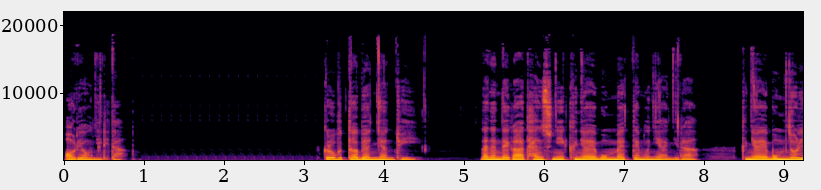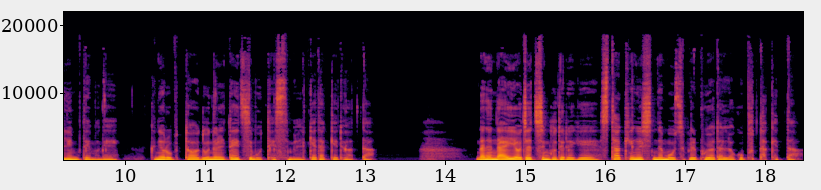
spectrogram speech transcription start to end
어려운 일이다. 그로부터 몇 년 뒤, 나는 내가 단순히 그녀의 몸매 때문이 아니라 그녀의 몸놀림 때문에 그녀로부터 눈을 떼지 못했음을 깨닫게 되었다. 나는 나의 여자친구들에게 스타킹을 신는 모습을 보여달라고 부탁했다.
